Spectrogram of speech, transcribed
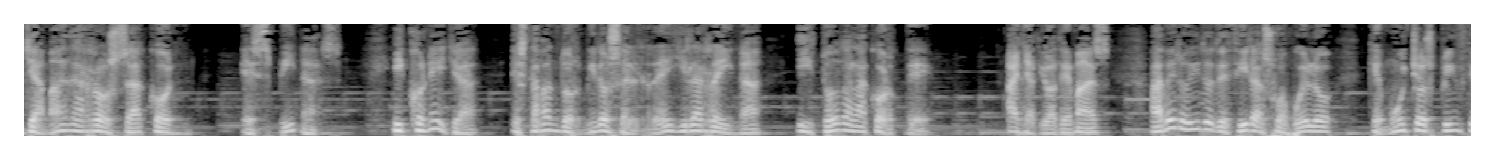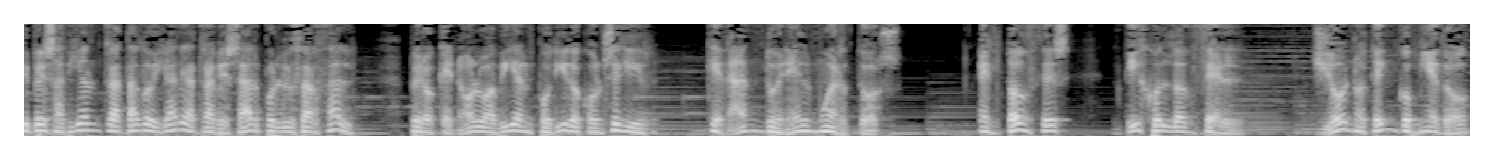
llamada Rosa con espinas, y con ella estaban dormidos el rey y la reina y toda la corte. Añadió además haber oído decir a su abuelo que muchos príncipes habían tratado ya de atravesar por el zarzal, pero que no lo habían podido conseguir quedando en él muertos. Entonces dijo el doncel, Yo no tengo miedo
